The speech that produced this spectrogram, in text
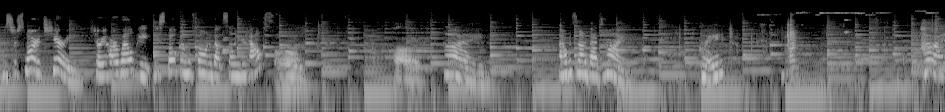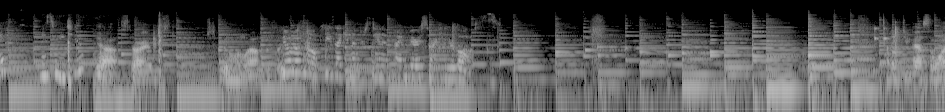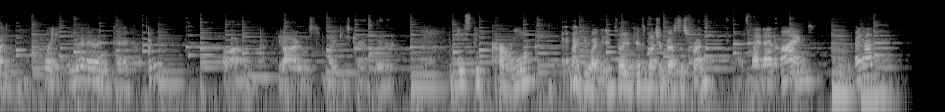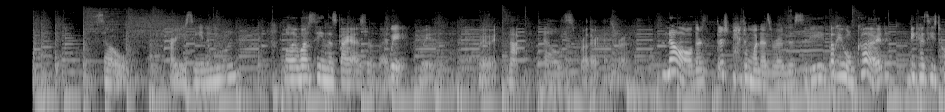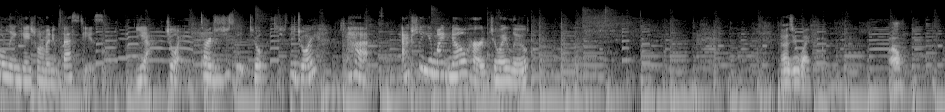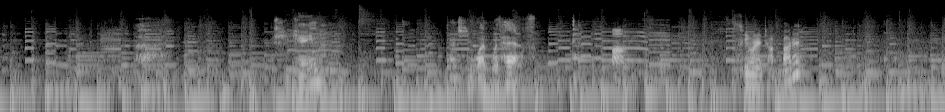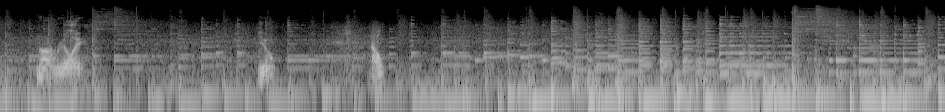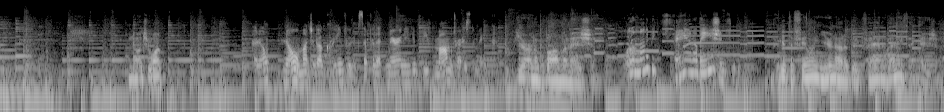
Mr. Smart, it's Sherry. Sherry Harwell. We, we spoke on the phone about selling your house. Oh. Hi. Hi. I hope it's not a bad time. Great. Hi. Nice to meet you. Yeah, sorry. I've just, just been a little out of it lately. No, no, no. Please, I can understand it. I'm very sorry for your loss. Honey, did you pass the wine? Wait, you were there when Ted Hutton? Um, yeah, I was Mikey's translator. You speak Korean? Mikey, what, you didn't tell your kids about your bestest friend? Sight out of mind. Right, hon? So, are you seeing anyone? Well, I was seeing this guy Ezra, but wait, wait, wait, wait, not Elle's brother Ezra. No, there's there's more than one Ezra in this city. Okay, well, good because he's totally engaged to one of my new besties. Yeah, Joy. Sorry, did you say Jo? Did you say Joy? Yeah, actually, you might know her, Joy Lou. How's your wife? Well. She came. And she went with half. Oh, So you want to talk about it? Not really. You? No. You know what you want? I don't know much about Korean food except for that marinated beef mom tries to make. You're an abomination. Well, I'm not a big fan of Asian food. I get the feeling you're not a big fan of anything Asian.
